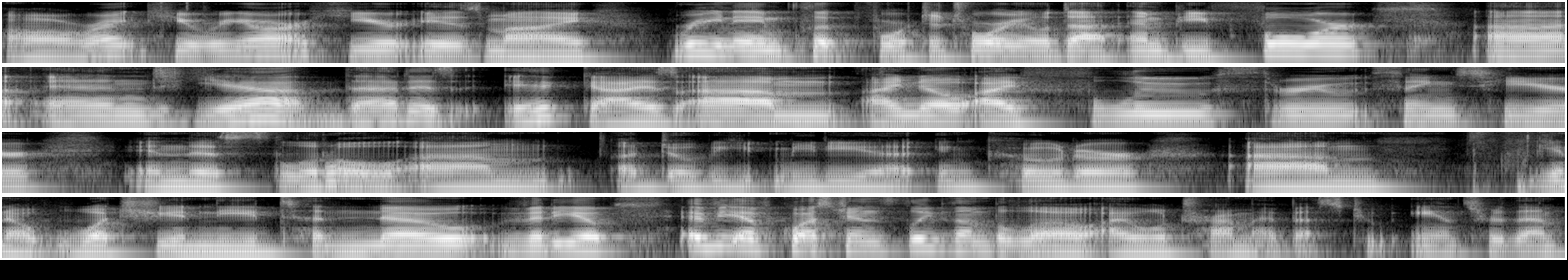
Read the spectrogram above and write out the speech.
All right, here we are. Here is my rename clip for tutorial.mp4. Uh, and yeah, that is it, guys. Um, I know I flew through things here in this little um, Adobe Media Encoder um, you know, what you need to know video. If you have questions, leave them below. I will try my best to answer them.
